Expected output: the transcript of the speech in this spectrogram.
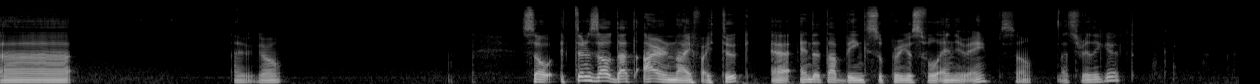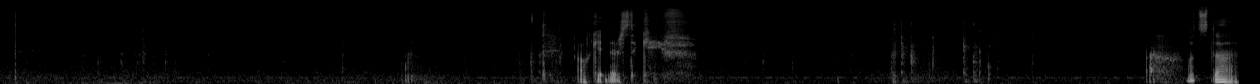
Uh, there we go. So it turns out that iron knife I took uh, ended up being super useful anyway. So that's really good. Okay, there's the cave. What's that?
